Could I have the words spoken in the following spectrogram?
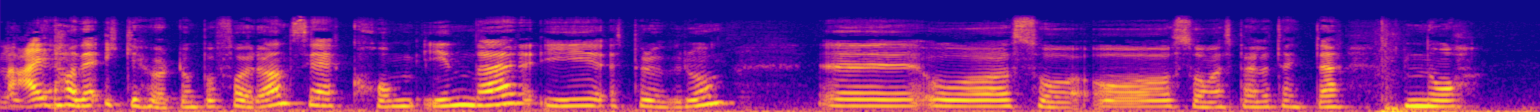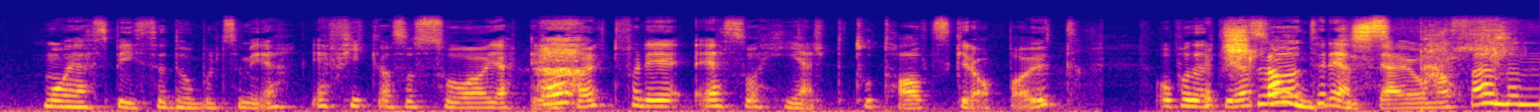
Nei. Det hadde jeg ikke hørt om på forhånd, så jeg kom inn der i et prøverom eh, og, så, og så meg i speilet og tenkte nå må jeg spise dobbelt så mye. Jeg fikk altså så hjerteinfarkt fordi jeg så helt totalt skrapa ut. Og på det tida så trente jeg jo masse, men,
